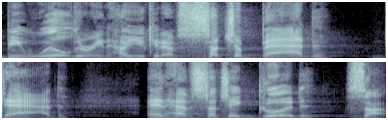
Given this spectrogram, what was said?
bewildering how you could have such a bad dad and have such a good son.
